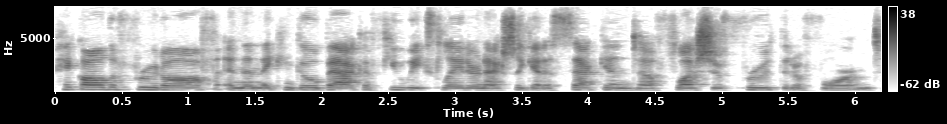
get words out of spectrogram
pick all the fruit off, and then they can go back a few weeks later and actually get a second uh, flush of fruit that have formed.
